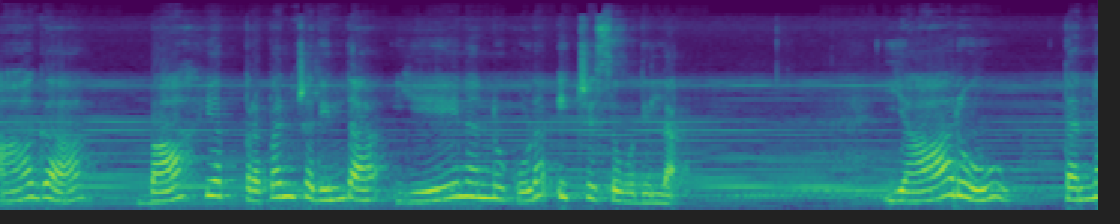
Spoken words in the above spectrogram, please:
ಆಗ ಬಾಹ್ಯ ಪ್ರಪಂಚದಿಂದ ಏನನ್ನು ಕೂಡ ಇಚ್ಛಿಸುವುದಿಲ್ಲ. ಯಾರು ತನ್ನ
